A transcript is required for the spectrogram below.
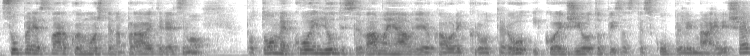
Super je stvar koju možete napraviti recimo po tome koji ljudi se vama javljaju kao rekruteru i kojih životopisa ste skupili najviše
